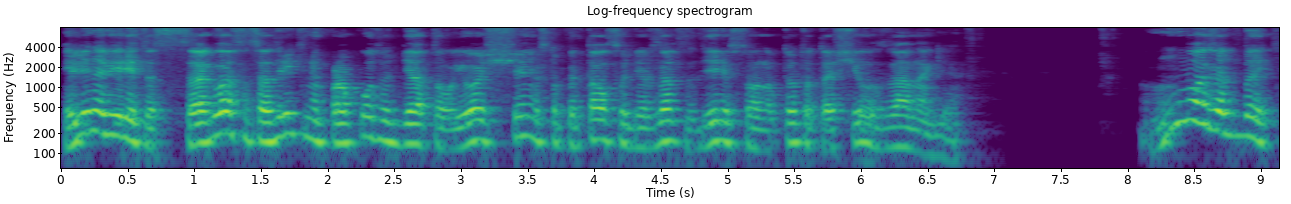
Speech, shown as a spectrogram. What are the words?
Елена Веритас, согласно со зрителем про позу Дятла, его ощущение, что пытался удержаться с дерева, но кто-то тащил за ноги. Может быть.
